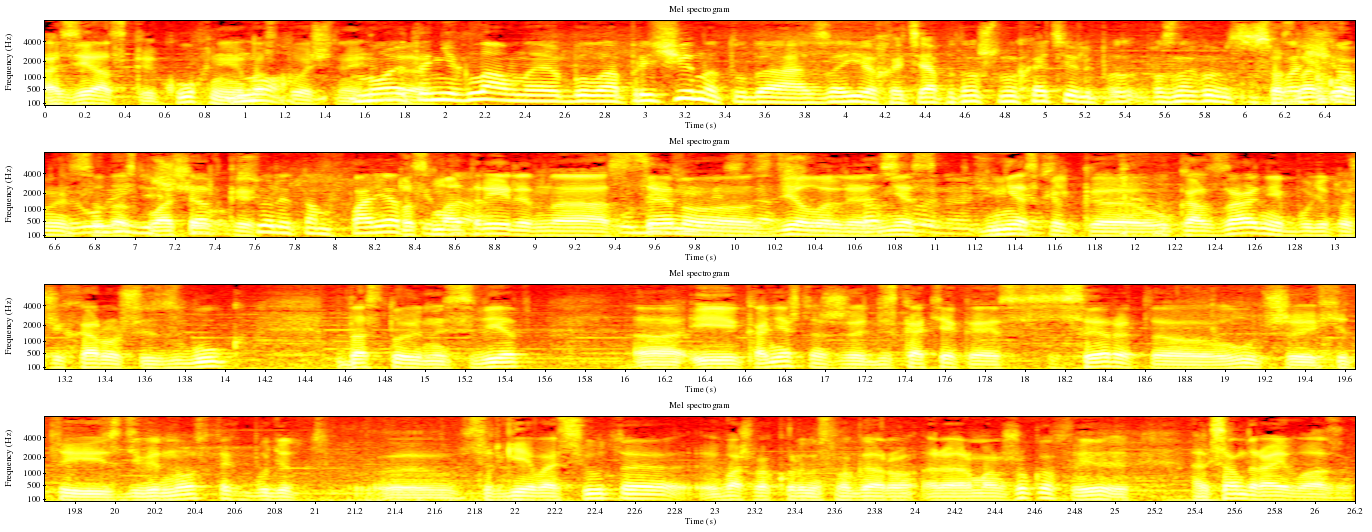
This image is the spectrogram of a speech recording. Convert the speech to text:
азиатской кухней, Но, восточной. но да. это не главная была причина туда заехать, а потому что мы хотели по- познакомиться с Познакомиться, площадкой, да, с площадкой. Все, ли там в порядке. Посмотрели на Убедились, сцену, да, сделали всё нес- достойно очень несколько указаний, будет очень хороший звук, достойный свет. Э, И, конечно же, дискотека СССР – это лучшие хиты из 90-х. Будет э, Сергей Васюта, ваш покорный слуга Ро- Роман Жуков и Александр Айвазов.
